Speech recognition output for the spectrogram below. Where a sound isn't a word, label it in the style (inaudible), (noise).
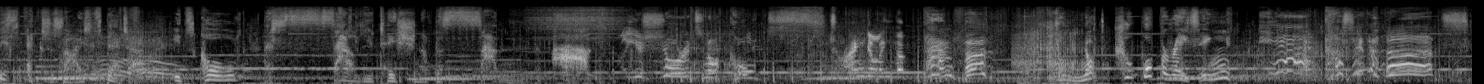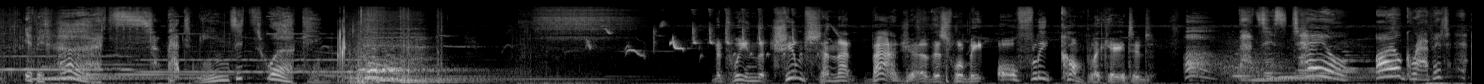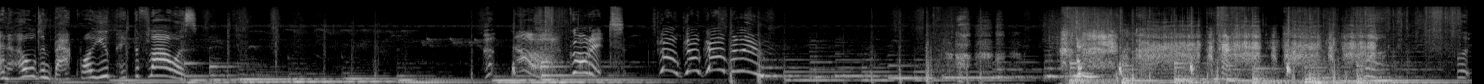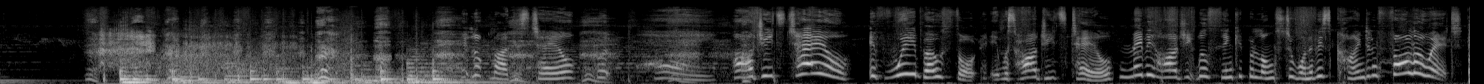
This exercise is better. It's called the salutation of the sun. Ah, are you sure it's not called strangling the panther? You're not cooperating. Yeah, because it hurts. If it hurts, that means it's working. Between the chimps and that badger, this will be awfully complicated. (gasps) (gasps) That's his tail. I'll grab it and hold him back while you pick the flowers. Oh, (gasps) got it! Go, go, go, Baloo! It looked like his tail, but hey, Harjeet's tail! If we both thought it was Harjeet's tail, maybe Harjeet will think it belongs to one of his kind and follow it.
